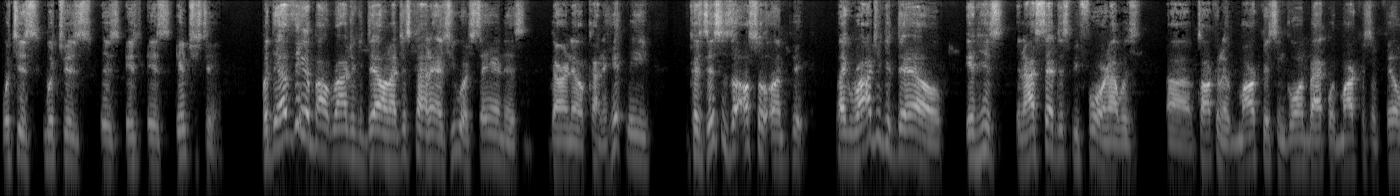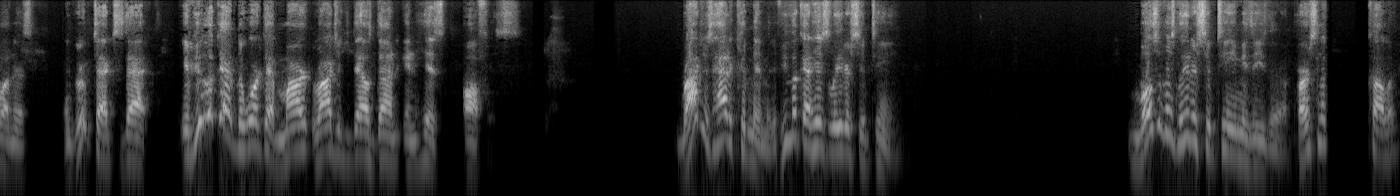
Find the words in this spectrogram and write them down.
which is which is is, is, is interesting. But the other thing about Roger Goodell, and I just kind of, as you were saying this, Darnell, kind of hit me because this is also. Like Roger Goodell in his, and I said this before, and I was uh, talking to Marcus and going back with Marcus and Phil on this in group text is that if you look at the work that Mark, Roger Goodell's done in his office, Rogers had a commitment. If you look at his leadership team, most of his leadership team is either a person of color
